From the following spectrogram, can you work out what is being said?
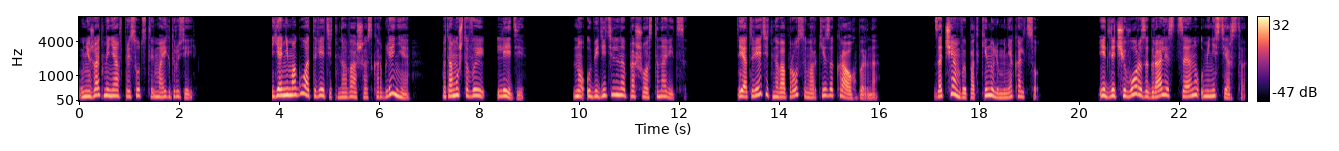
унижать меня в присутствии моих друзей. Я не могу ответить на ваше оскорбление, потому что вы леди, но убедительно прошу остановиться и ответить на вопросы маркиза Краухберна. Зачем вы подкинули мне кольцо? И для чего разыграли сцену у министерства?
